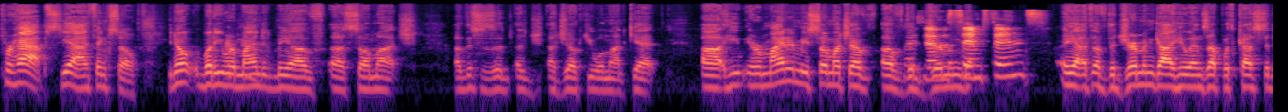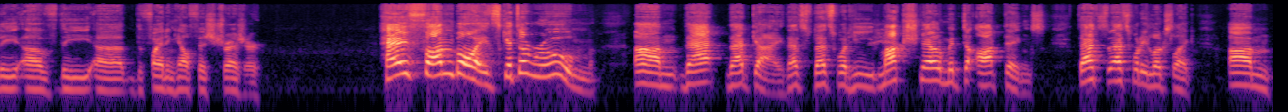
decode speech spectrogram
perhaps, yeah, I think so. You know what he reminded me of uh, so much. Uh, this is a, a, a joke you will not get. Uh, he, he reminded me so much of of the German, the Simpsons? yeah, of the German guy who ends up with custody of the uh, the fighting hellfish treasure. Hey, fun boys, get a room. Um, that that guy. That's that's what he. Mach schnell mit art things. That's that's what he looks like. Um,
